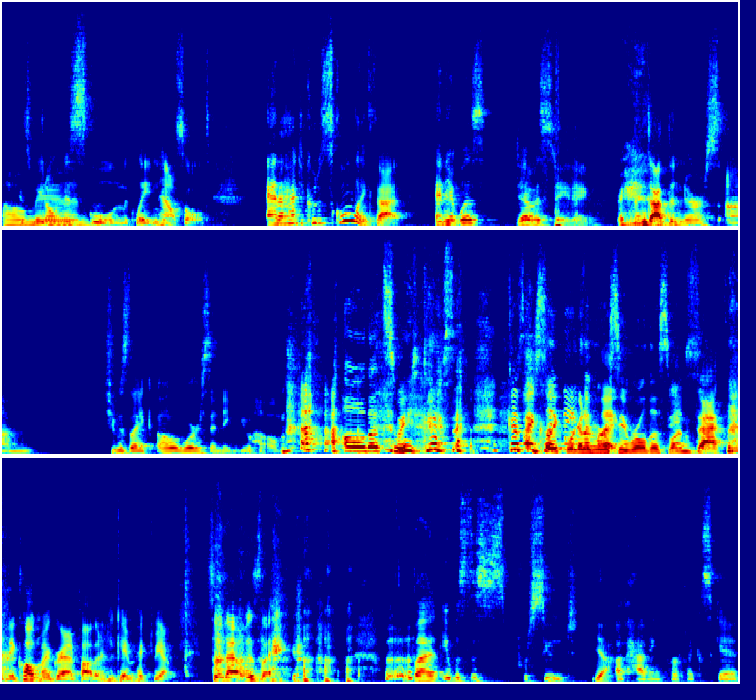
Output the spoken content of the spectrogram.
Oh, Because we don't miss school in the Clayton household. And I had to go to school like that. And it was devastating. And got the nurse, um, she was like, Oh, we're sending you home. oh, that's sweet. Because I She's like, we're gonna mercy like- roll this one. Exactly. They called my grandfather and he came and picked me up. So that was like, but it was this pursuit Yeah. of having perfect skin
